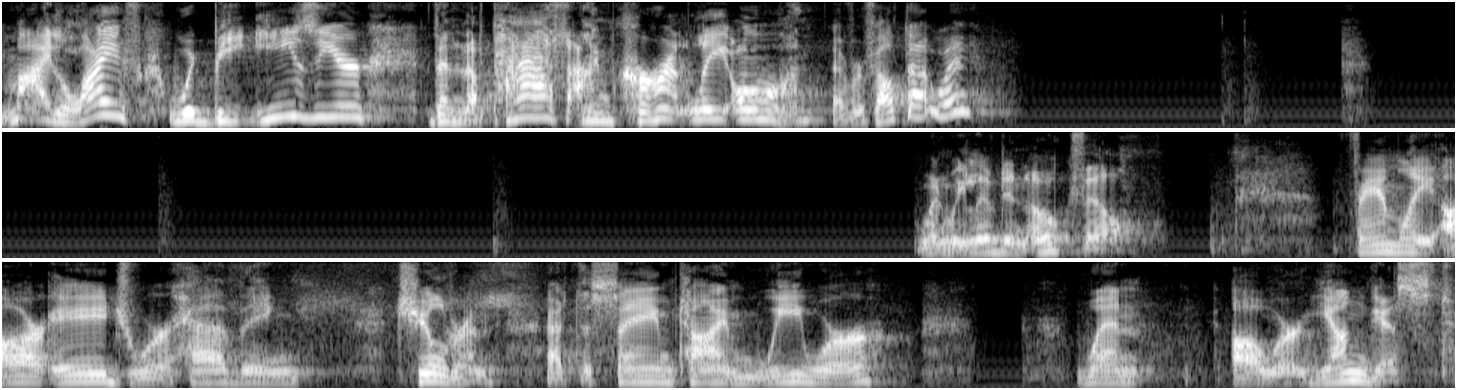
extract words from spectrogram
my life would be easier than the path I'm currently on. Ever felt that way? when we lived in Oakville. Family our age were having children at the same time we were when our youngest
